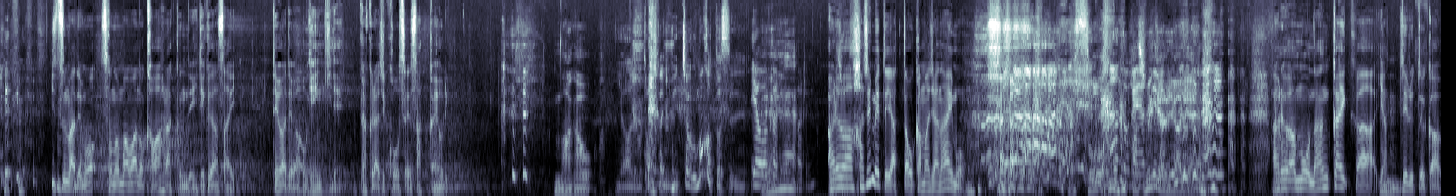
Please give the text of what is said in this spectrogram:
いつまでもそのままの川原くんでいてください。ではではお元気で学ラジ構成作家より。真顔。いやでも確かにめっちゃうまかったっすね。いやわかるわかる、あれは初めてやったオカマじゃないもん。そう。初めてやるよあれ。あれはもう何回かやってるというか、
